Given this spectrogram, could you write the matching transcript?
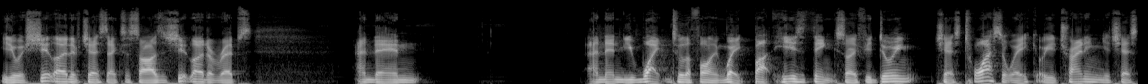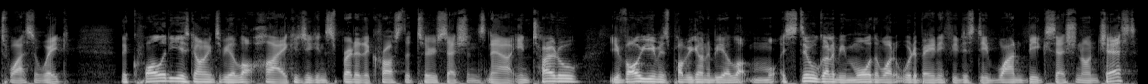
you do a shitload of chest exercises, shitload of reps, and then and then you wait until the following week. But here's the thing: so if you're doing chest twice a week, or you're training your chest twice a week, the quality is going to be a lot higher because you can spread it across the two sessions. Now, in total, your volume is probably going to be a lot more. It's still going to be more than what it would have been if you just did one big session on chest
